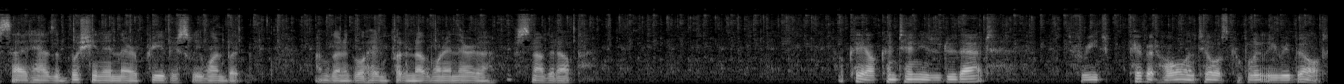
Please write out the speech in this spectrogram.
This side has a bushing in there previously one, but I'm going to go ahead and put another one in there to snug it up. Okay, I'll continue to do that for each pivot hole until it's completely rebuilt.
